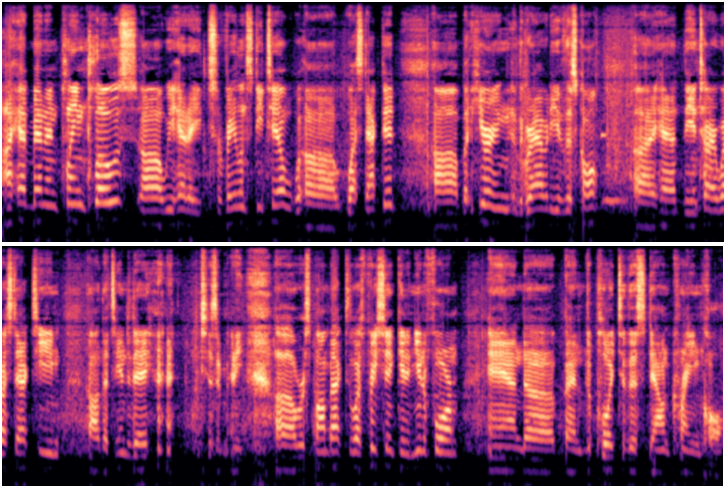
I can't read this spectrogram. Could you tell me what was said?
I had been in plain clothes. Uh, we had a surveillance detail, uh, West Act did. Uh, but hearing the gravity of this call, I had the entire West Act team uh, that's in today, which isn't many, uh, respond back to the West Precinct, get in uniform, and uh, and deploy to this down crane call.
